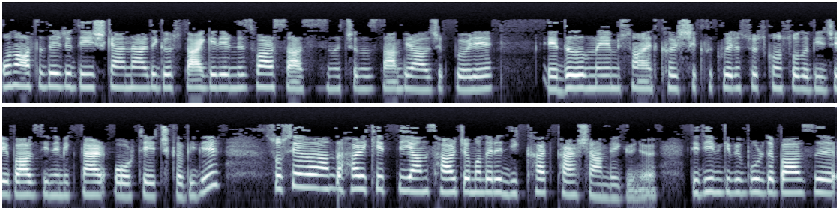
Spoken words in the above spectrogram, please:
16 derece değişkenlerde göstergeleriniz varsa sizin açınızdan birazcık böyle e, dağılmaya müsait karışıklıkların söz konusu olabileceği bazı dinamikler ortaya çıkabilir. Sosyal alanda hareketli yalnız harcamalara dikkat perşembe günü. Dediğim gibi burada bazı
